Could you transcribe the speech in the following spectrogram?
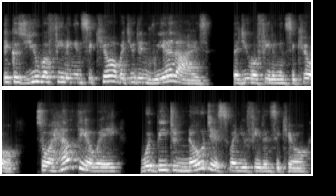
because you were feeling insecure, but you didn't realize that you were feeling insecure. So, a healthier way would be to notice when you feel insecure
